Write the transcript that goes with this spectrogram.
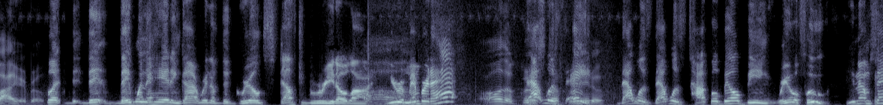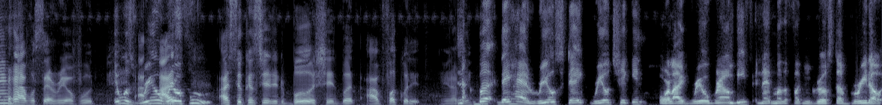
fire, bro. But they they went ahead and got rid of the grilled stuffed burrito line. Oh. You remember that? Oh, the grilled that was hey, burrito. that was that was Taco Bell being real food. You know what I'm saying? I would say real food. It was real, I, real I, food. I still consider it bullshit, but I fuck with it. You know I mean? But they had real steak, real chicken, or like real ground beef in that motherfucking grilled stuffed burrito.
